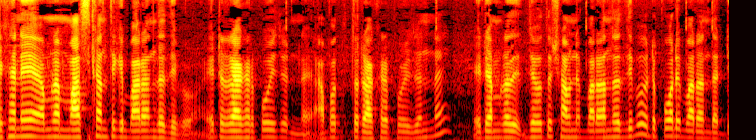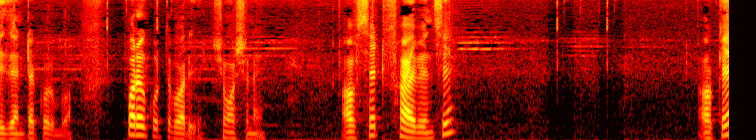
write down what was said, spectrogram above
এখানে আমরা মাঝখান থেকে বারান্দা দিব, এটা রাখার প্রয়োজন নেই, আপাতত রাখার প্রয়োজন নেই। এটা আমরা যেহেতু সামনে বারান্দা দিব, এটা পরে বারান্দার ডিজাইনটা করব। পরেও করতে পারি, সমস্যা নেই। অফসেট ফাইভ ইঞ্চি ওকে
